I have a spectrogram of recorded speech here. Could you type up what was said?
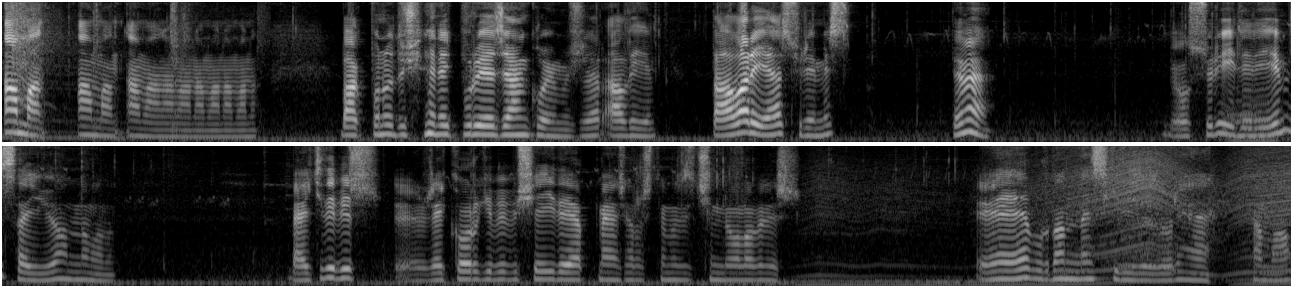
Aman aman aman aman aman aman. Bak bunu düşünerek buraya can koymuşlar. Alayım. Daha var ya süremiz. Değil mi? O süre ileriye mi sayıyor anlamadım. Belki de bir e, rekor gibi bir şeyi de yapmaya çalıştığımız için de olabilir. Ee buradan nasıl gideceğiz oraya? Heh, tamam.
